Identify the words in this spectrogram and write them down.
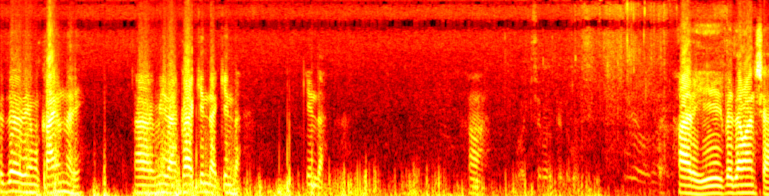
అదే అదేమో కాయ ఉన్నది. ఆ, మీద కింద కింద కింద. ఆ. అరే ఈ పెద్ద మనిషా?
